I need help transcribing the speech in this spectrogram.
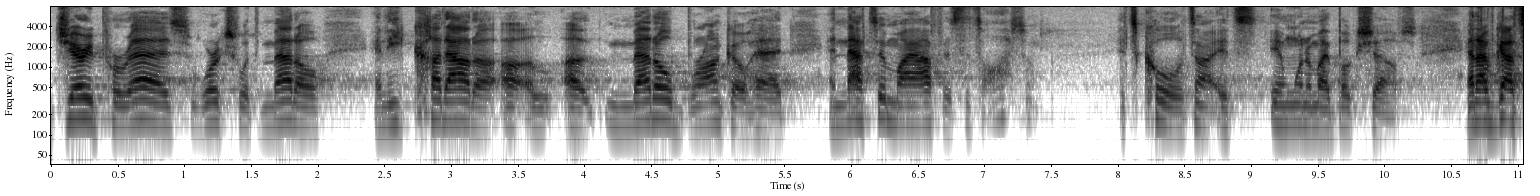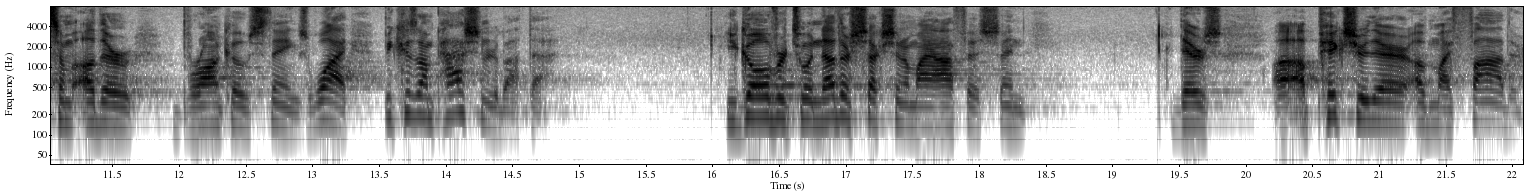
Jerry Perez works with metal, and he cut out a, a, a, metal Bronco head, and that's in my office. It's awesome. It's cool. It's, not, it's in one of my bookshelves. And I've got some other Broncos things. Why? Because I'm passionate about that. You go over to another section of my office, and there's a, picture there of my father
